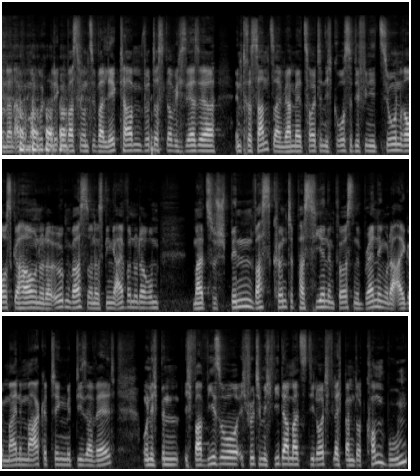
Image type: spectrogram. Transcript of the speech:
und dann einfach mal rückblicken, was wir uns überlegt haben, wird das, glaube ich, sehr, sehr interessant sein. Wir haben jetzt heute nicht große Definitionen rausgehauen oder irgendwas, sondern es ging einfach nur darum, mal zu spinnen, was könnte passieren im Personal Branding oder allgemein im Marketing mit dieser Welt. Und ich bin, ich war wie so, ich fühlte mich wie damals die Leute vielleicht beim Dotcom-Boom,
